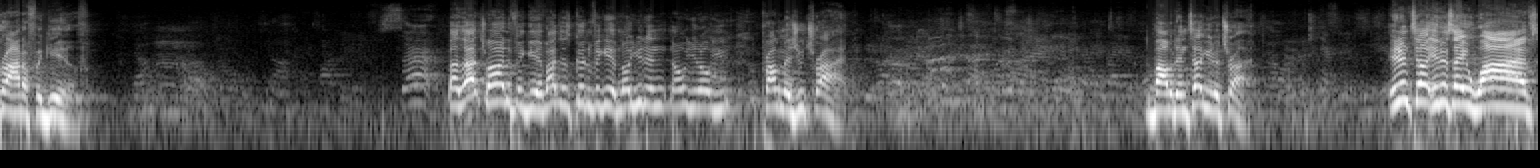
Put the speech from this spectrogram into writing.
Try to forgive. But I tried to forgive. I just couldn't forgive. No, you didn't. No, you know, you problem is you tried. The Bible didn't tell you to try. It didn't tell. It didn't say wives,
